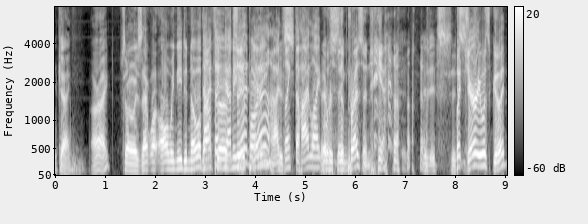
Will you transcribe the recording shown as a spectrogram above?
Okay. All right. So is that what all we need to know about I think the that's media it. party? Yeah, I think the highlight was the present. yeah, it- it's, it's but Jerry was good.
